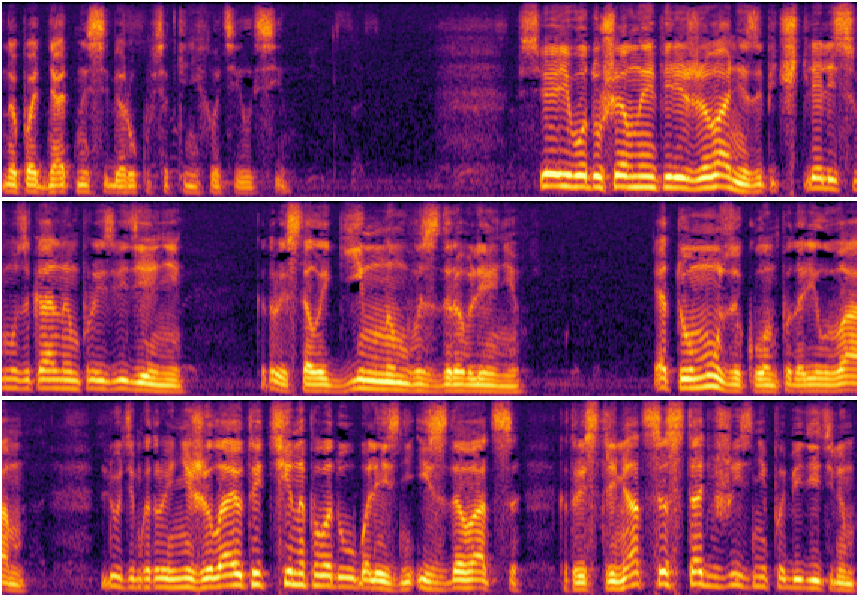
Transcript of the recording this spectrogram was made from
но поднять на себя руку все-таки не хватило сил. Все его душевные переживания запечатлелись в музыкальном произведении, которое стало гимном выздоровления. Эту музыку он подарил вам, людям, которые не желают идти на поводу у болезни и сдаваться, которые стремятся стать в жизни победителем.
